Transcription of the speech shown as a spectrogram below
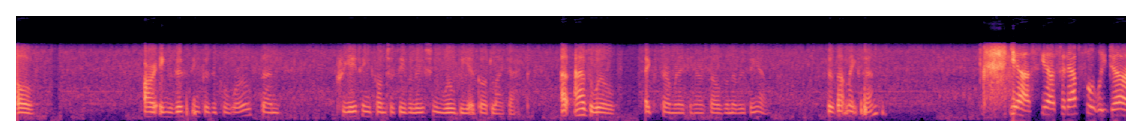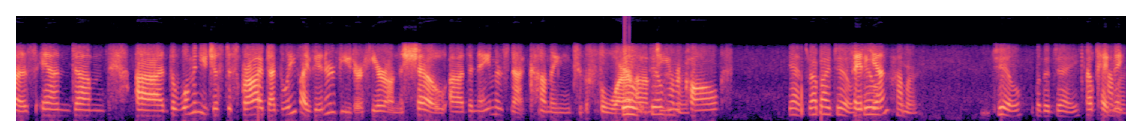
of our existing physical world, then creating conscious evolution will be a godlike act, as will exterminating ourselves and everything else. Does that make sense? Yes, yes, it absolutely does. And um, uh, the woman you just described, I believe I've interviewed her here on the show. Uh, the name is not coming to the fore. Jill, um, Jill do you Hammer. recall? Yes, Rabbi Jill. Say it Jill again? Hammer. Jill with a J. Okay, Hammer.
